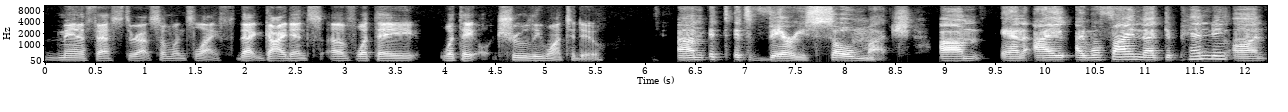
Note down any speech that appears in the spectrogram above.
manifests throughout someone's life that guidance of what they what they truly want to do? Um it it's varies so much. Um and i i will find that depending on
